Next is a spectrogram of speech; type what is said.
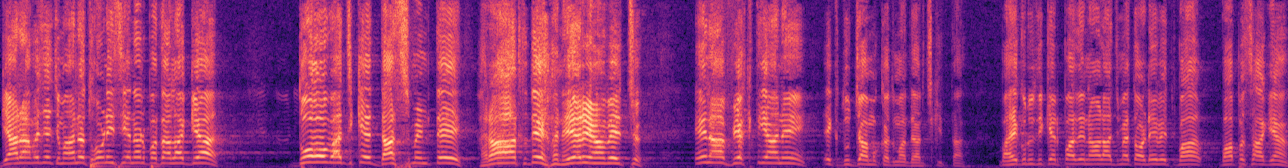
11 ਵਜੇ ਜ਼ਮਾਨਤ ਹੋਣੀ ਸੀ, ਇਹਨਾਂ ਨੂੰ ਪਤਾ ਲੱਗ ਗਿਆ। 2:10 ਮਿੰਟ ਤੇ ਰਾਤ ਦੇ ਹਨੇਰਿਆਂ ਵਿੱਚ ਇਹਨਾਂ ਵਿਅਕਤੀਆਂ ਨੇ ਇੱਕ ਦੂਜਾ ਮੁਕੱਦਮਾ ਦਰਜ ਕੀਤਾ। ਵਾਹਿਗੁਰੂ ਦੀ ਕਿਰਪਾ ਦੇ ਨਾਲ ਅੱਜ ਮੈਂ ਤੁਹਾਡੇ ਵਿੱਚ ਵਾ- ਵਾਪਸ ਆ ਗਿਆ।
